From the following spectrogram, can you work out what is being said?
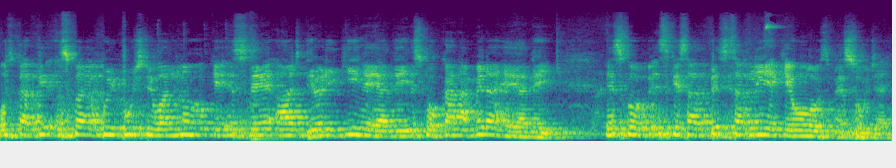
उसका उसका कोई पूछने वाला न हो कि इसने आज दिहाड़ी की है या नहीं, इसको खाना मिला है या नहीं। इसको, इसके साथ बिस्तर नहीं है कि वो उसमें सो जाए।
